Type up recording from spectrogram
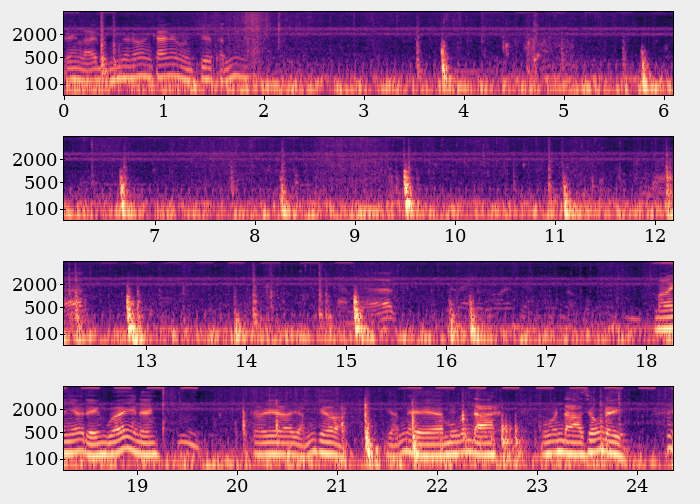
Đang lại đụng cho nó một cái nó còn chưa tỉnh nữa. được làm được mời nhớ điện quế nha đen ừ. thôi uh, rảnh chưa rảnh thì mua bánh đa mua bánh đa xuống đi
